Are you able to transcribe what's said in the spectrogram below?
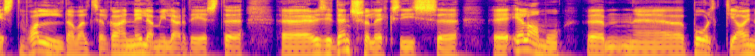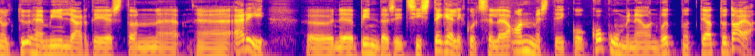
eest, valdavalt seal kahekümne nelja miljardi eest residential ehk siis elamu ähm, poolt ja ainult ühe miljardi eest on äh, äripindasid, äh, siis tegelikult selle andmestiku kogumine on võtnud teatud aja.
